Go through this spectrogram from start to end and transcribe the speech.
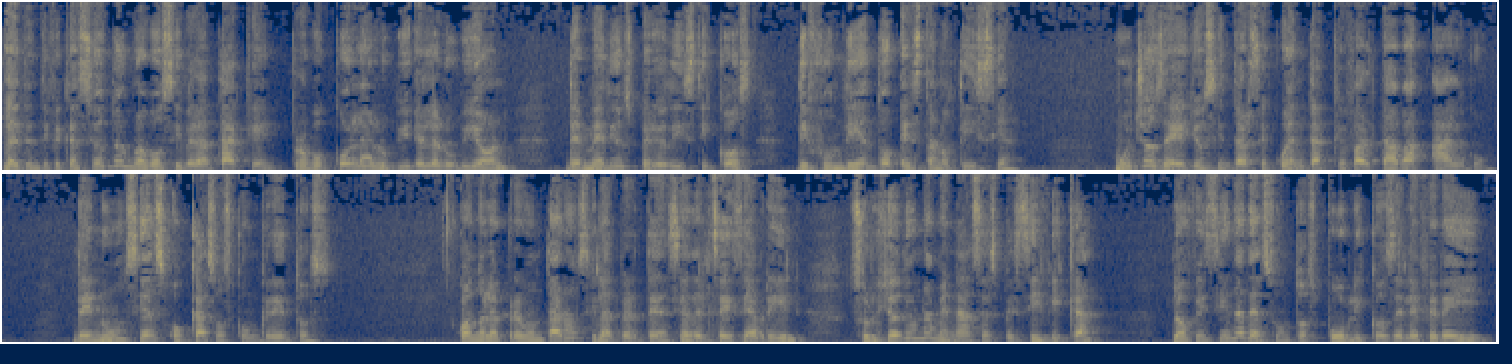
La identificación de un nuevo ciberataque provocó el aluvión de medios periodísticos difundiendo esta noticia, muchos de ellos sin darse cuenta que faltaba algo, denuncias o casos concretos. Cuando le preguntaron si la advertencia del 6 de abril surgió de una amenaza específica, la Oficina de Asuntos Públicos del FBI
